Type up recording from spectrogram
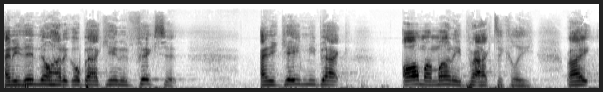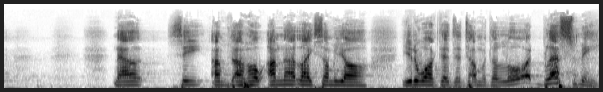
And he didn't know how to go back in and fix it. And he gave me back all my money practically, right? Now, see, I'm, I'm, I'm not like some of y'all. You'd have walked out the time with the Lord bless me.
